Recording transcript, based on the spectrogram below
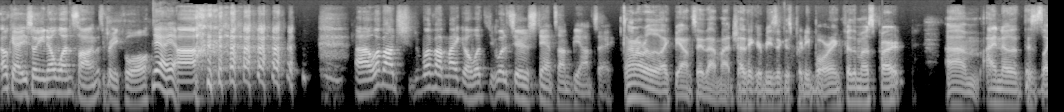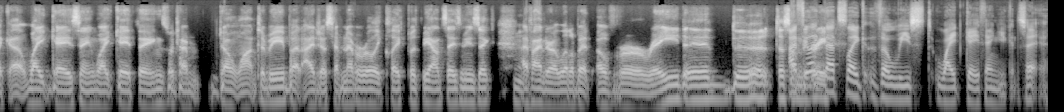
okay, so you know one song. That's pretty cool. Yeah, yeah. Uh, uh, what about what about Michael? What's what's your stance on Beyonce? I don't really like Beyonce that much. I think her music is pretty boring for the most part. Um, I know that this is like a white gay saying white gay things, which I don't want to be, but I just have never really clicked with Beyonce's music. Hmm. I find her a little bit overrated uh, to I some feel degree. like that's like the least white gay thing you can say.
